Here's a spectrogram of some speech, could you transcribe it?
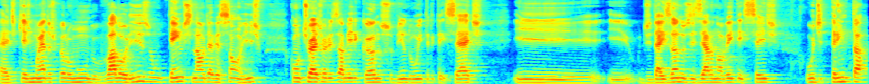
é, de que as moedas pelo mundo valorizam, tem um sinal de aversão ao risco, com treasuries americanos subindo 1,37 e, e de 10 anos e 0,96 o de 30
